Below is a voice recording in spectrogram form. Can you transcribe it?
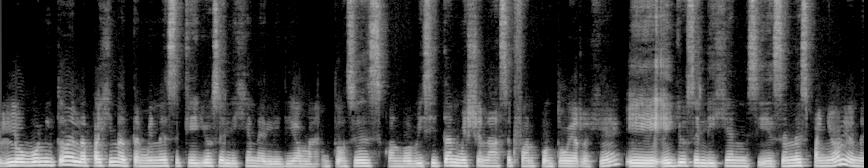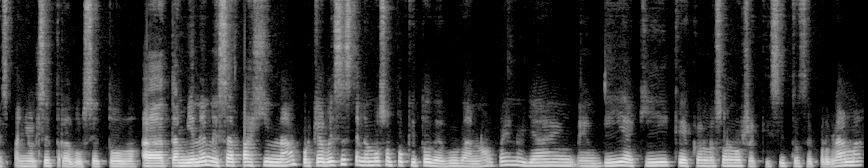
Lo bonito de la página también es que ellos eligen el idioma. Entonces, cuando visitan missionassetfund.org, eh, ellos eligen si es en español, en español se traduce todo. Ah, también en esa página, porque a veces tenemos un poquito de duda, ¿no? Bueno, ya en, día aquí que no son los requisitos del programa,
